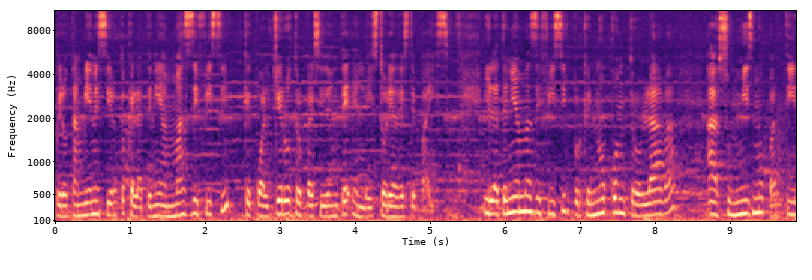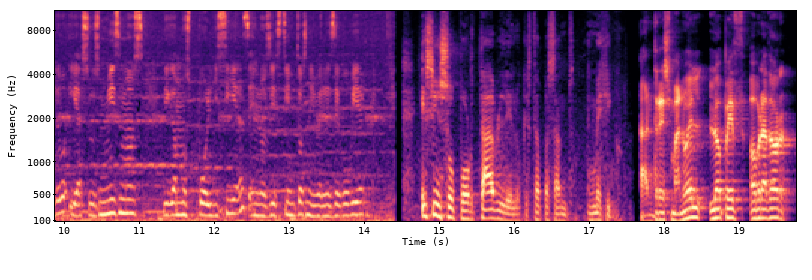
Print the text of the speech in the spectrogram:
pero también es cierto que la tenía más difícil que cualquier otro presidente en la historia de este país. Y la tenía más difícil porque no controlaba a su mismo partido y a sus mismos, digamos, policías en los distintos niveles de gobierno. Es insoportable lo que está pasando en México. Andrés Manuel López Obrador,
